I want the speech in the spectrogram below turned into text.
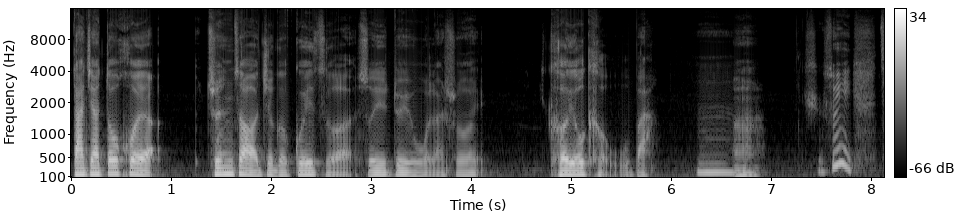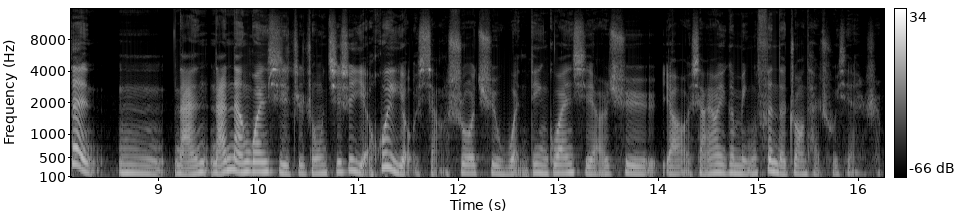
大家都会遵照这个规则，所以对于我来说，可有可无吧。嗯嗯，是，所以在嗯男男男关系之中，其实也会有想说去稳定关系，而去要想要一个名分的状态出现，是吗？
